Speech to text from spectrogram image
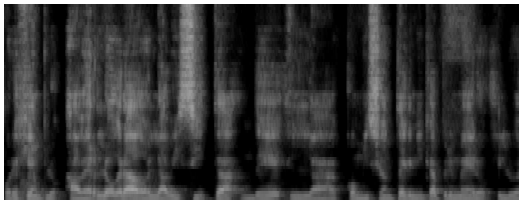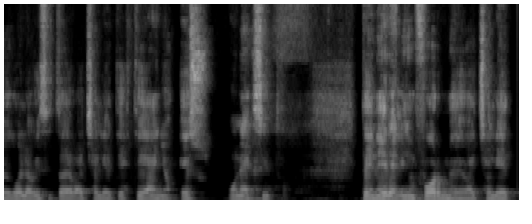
Por ejemplo, haber logrado la visita de la Comisión Técnica primero y luego la visita de Bachelet este año es un éxito. Tener el informe de Bachelet,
